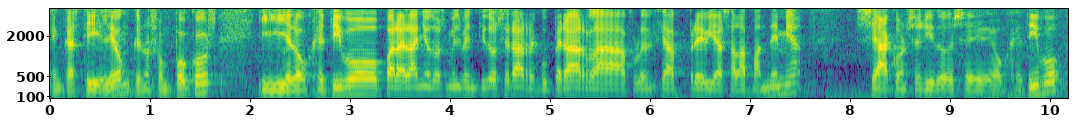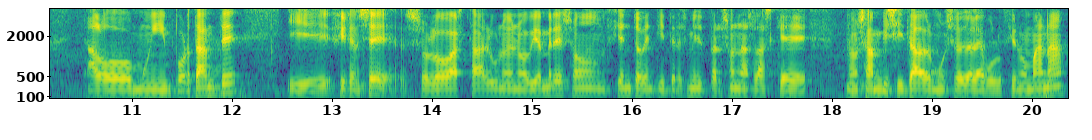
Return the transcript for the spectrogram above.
en Castilla y León, que no son pocos, y el objetivo para el año 2022 era recuperar la afluencia previas a la pandemia. Se ha conseguido ese objetivo, algo muy importante. Y fíjense, solo hasta el 1 de noviembre son 123.000 personas las que nos han visitado el Museo de la Evolución Humana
